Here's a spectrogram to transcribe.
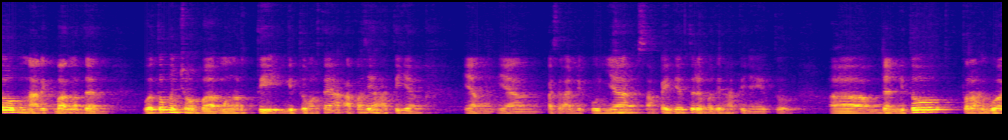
tuh menarik banget dan gue tuh mencoba mengerti gitu. Maksudnya apa sih hati yang yang yang Pastor Andi punya sampai dia tuh dapetin hatinya itu. Um, dan itu telah gue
